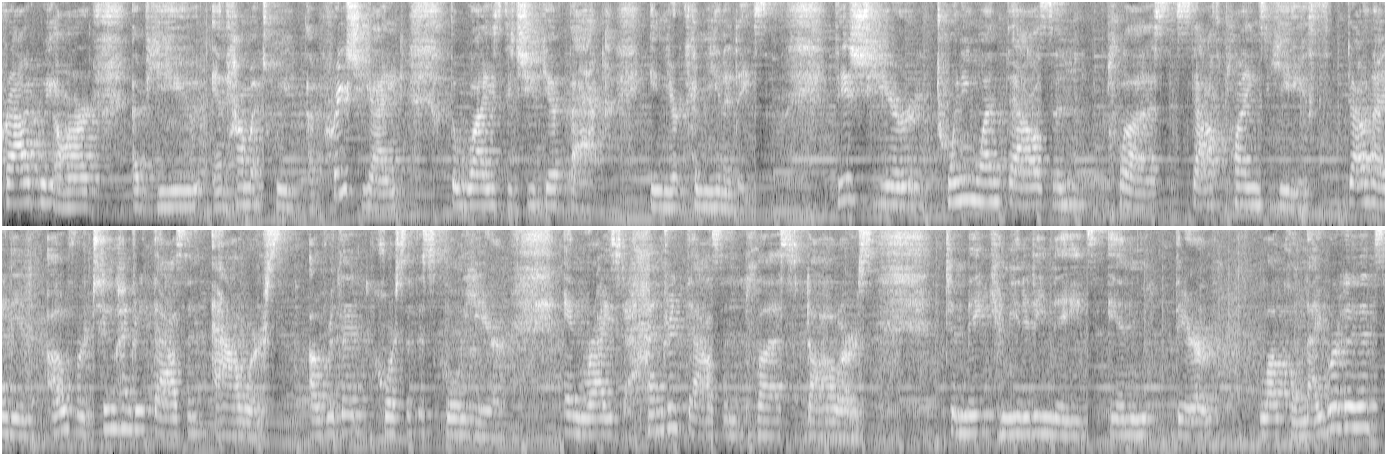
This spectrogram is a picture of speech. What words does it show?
proud we are of you and how much we appreciate the ways that you give back in your communities. This year, 21,000 plus South Plains youth donated over 200,000 hours over the course of the school year and raised 100,000 plus dollars to meet community needs in their local neighborhoods,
